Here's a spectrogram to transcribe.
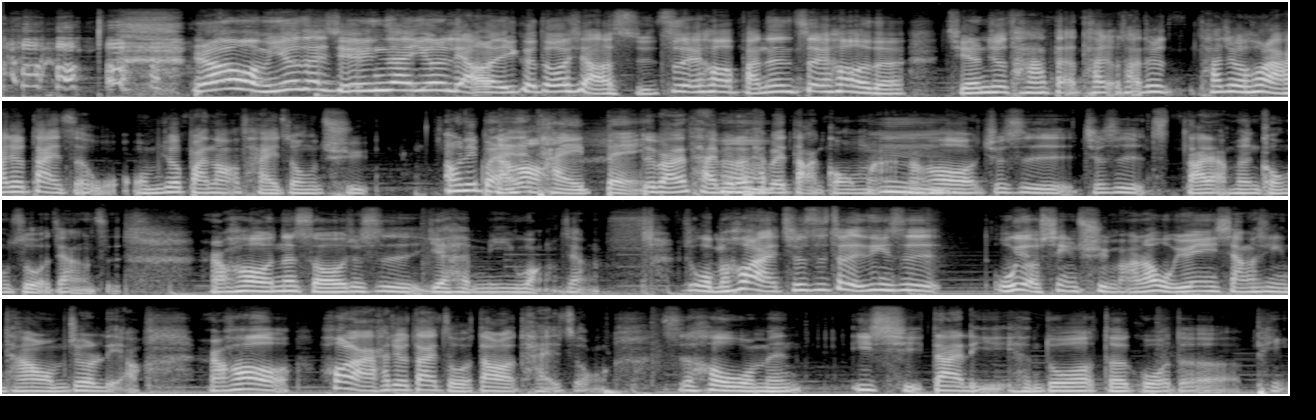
然后我们又在捷运站又聊了一个多小时，最后反正最后的结论就他带他他就他就后来他就带着我，我们就搬到台中去。哦，你本来在台北，对，吧？在台北在台北打工嘛，然后就是就是打两份工作这样子。然后那时候就是也很迷惘，这样。我们后来就是这个一定是。我有兴趣嘛，然后我愿意相信他，我们就聊。然后后来他就带着我到了台中，之后我们一起代理很多德国的品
